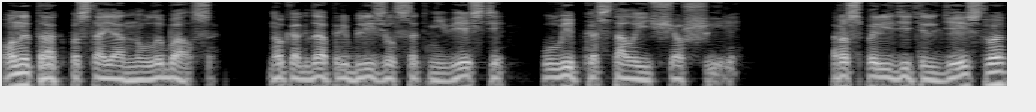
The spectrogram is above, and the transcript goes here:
Он и так постоянно улыбался, но когда приблизился к невесте, улыбка стала еще шире. Распорядитель действа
